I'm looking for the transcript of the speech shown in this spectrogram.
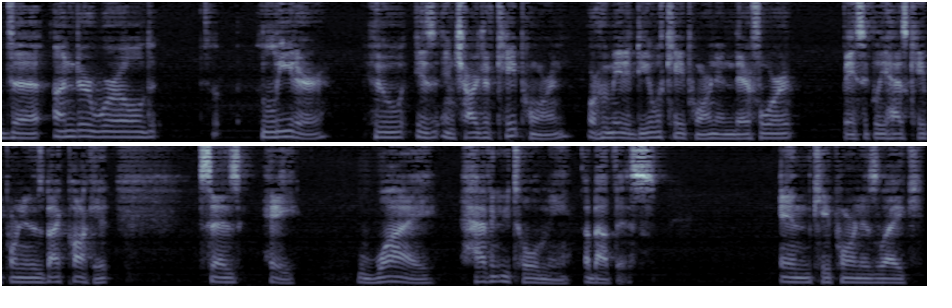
the underworld leader who is in charge of Capehorn, or who made a deal with Capehorn and therefore basically has Capehorn in his back pocket, says, Hey, why haven't you told me about this? And Capehorn is like,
